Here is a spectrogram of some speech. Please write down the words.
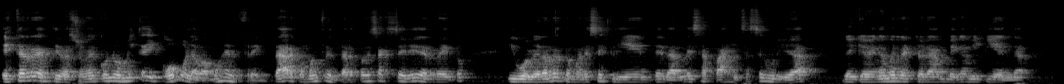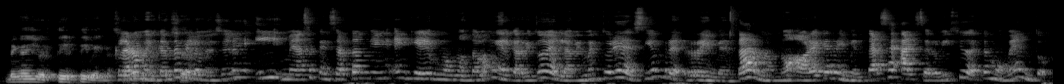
esta reactivación económica y cómo la vamos a enfrentar, cómo enfrentar toda esa serie de retos y volver a retomar ese cliente, darle esa paz, esa seguridad de que venga a mi restaurante, venga a mi tienda, venga a divertirte y venga a Claro, me encanta que lo menciones y me hace pensar también en que nos montamos en el carrito de la misma historia de siempre, reinventarnos, ¿no? Ahora hay que reinventarse al servicio de este momento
